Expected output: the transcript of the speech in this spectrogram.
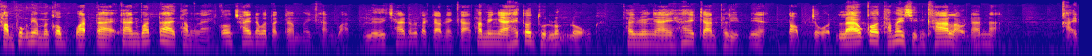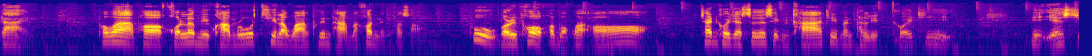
ทำพวกนี้มันก็วัดได้การวัดได้ทำไง ก็ต้องใช้นวัตกรรมในการวัด หรือใช้นวัตกรรมในการทำยังไงให้ต้นทุนลดลงทำยังไงให้การผลิตเนี่ยตอบโจทย์ แล้วก็ทำให้สินค้าเหล่านั้นน่ะขายได้ เพราะว่าพอคนเริ่มมีความรู้ที่เราวางพื้นฐานมาข้อหนึ่งข้อสองผู้บริโภคก็บอกว่าอ๋อ ฉันควรจะซื้อสินค้าที่มันผลิตโดยที่มี ESG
